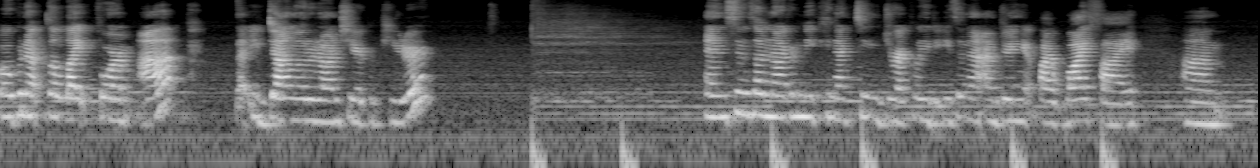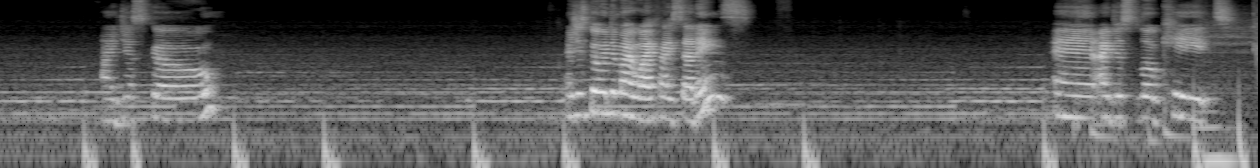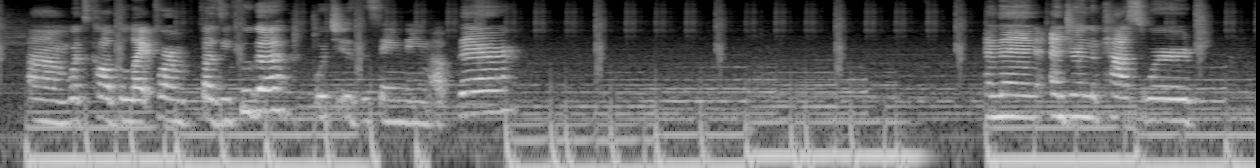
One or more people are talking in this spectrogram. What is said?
open up the Lightform app that you've downloaded onto your computer and since I'm not going to be connecting directly to Ethernet, I'm doing it by Wi-Fi. Um, I just go, I just go into my Wi-Fi settings and I just locate um, what's called the Lightform Fuzzy Fuga, which is the same name up there. and then enter in the password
